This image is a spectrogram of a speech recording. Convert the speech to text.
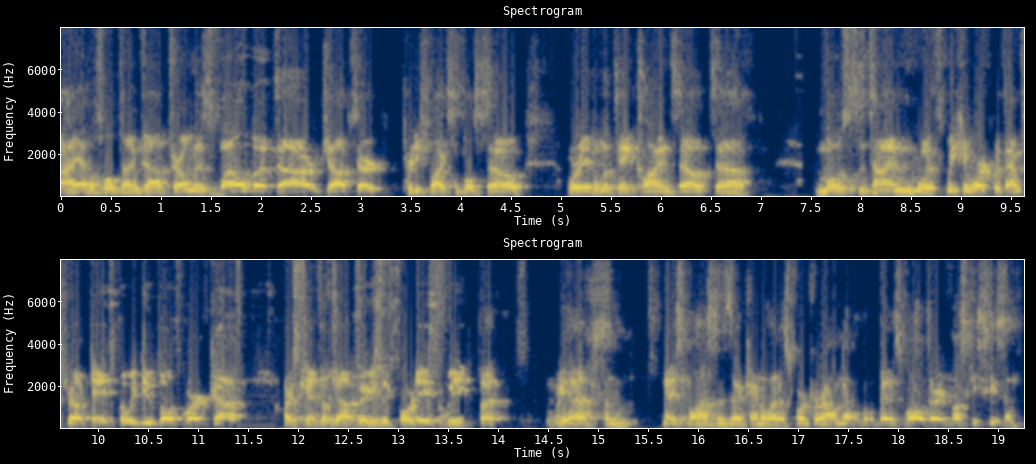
I have a full time job, Jerome as well, but uh, our jobs are pretty flexible, so we're able to take clients out. Uh, most of the time, with we can work with them throughout dates, but we do both work. Uh, our scheduled jobs are usually four days a week, but we have some nice bosses that kind of let us work around that a little bit as well during muskie season.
